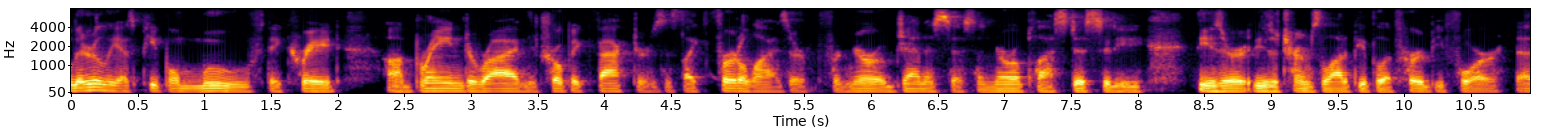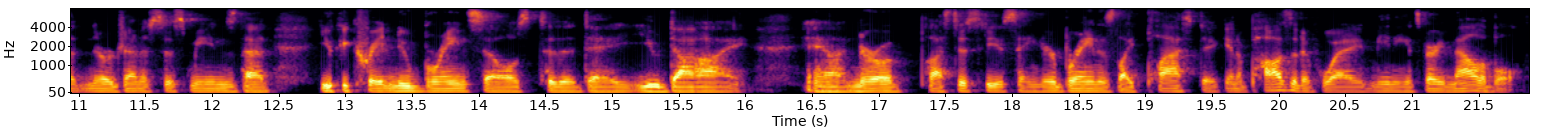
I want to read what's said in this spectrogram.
Literally, as people move, they create uh, brain derived neurotrophic factors. It's like fertilizer for neurogenesis and neuroplasticity. These are, these are terms a lot of people have heard before. That neurogenesis means that you could create new brain cells to the day you die. And neuroplasticity is saying your brain is like plastic in a positive way, meaning it's very malleable.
